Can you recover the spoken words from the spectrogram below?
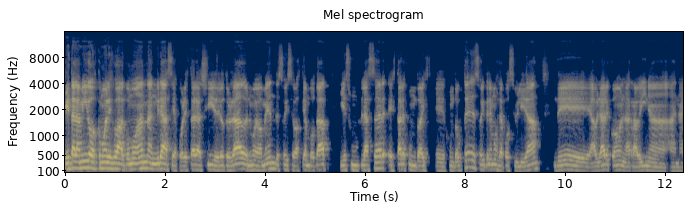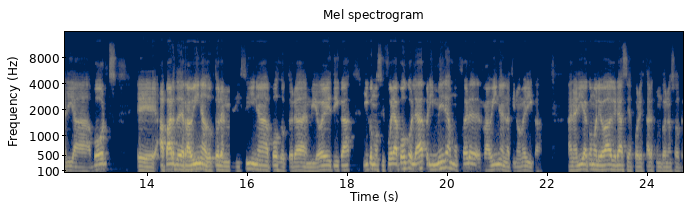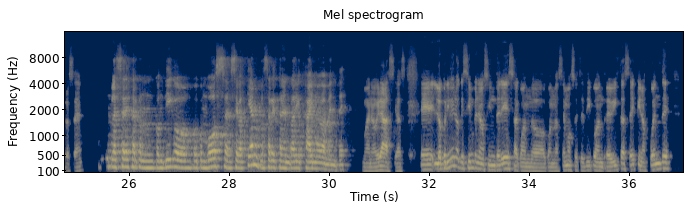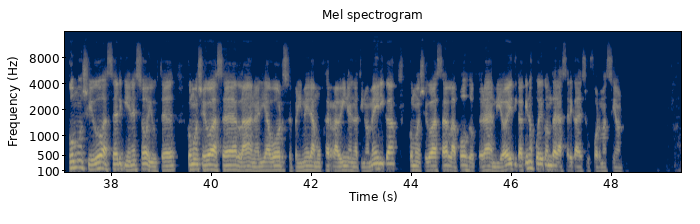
¿Qué tal amigos? ¿Cómo les va? ¿Cómo andan? Gracias por estar allí del otro lado nuevamente. Soy Sebastián Potap y es un placer estar junto a, eh, ustedes. Hoy tenemos la posibilidad de hablar con la rabina Analia Bortz. Eh, aparte de rabina, doctora en medicina, postdoctorada en bioética y como si fuera poco, la primera mujer rabina en Latinoamérica. Analia, ¿cómo le va? Gracias por estar junto a nosotros. ¿eh? Un placer estar contigo o con vos, Sebastián, un placer estar en Radio High nuevamente. Bueno, gracias. Eh, lo primero que siempre nos interesa cuando, cuando hacemos este tipo de entrevistas es que nos cuente cómo llegó a ser quien es hoy usted, cómo llegó a ser la Analia Bors, primera mujer rabina en Latinoamérica, cómo llegó a ser la postdoctorada en bioética. ¿Qué nos puede contar acerca de su formación?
